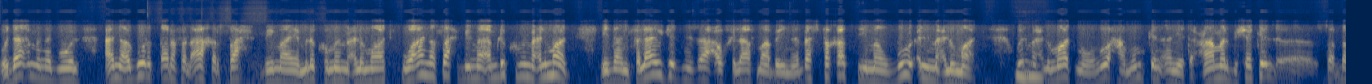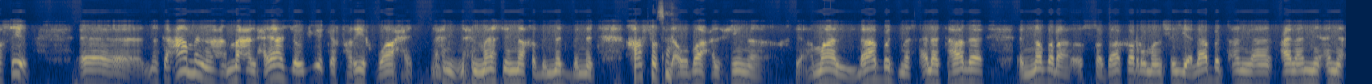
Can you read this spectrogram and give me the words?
ودائما أقول أنا أقول الطرف الآخر صح بما يملكه من معلومات وأنا صح بما أملكه من معلومات. اذا فلا يوجد نزاع أو خلاف ما بيننا بس فقط في موضوع المعلومات. والمعلومات موضوعها ممكن أن يتعامل بشكل آه، بسيط. آه، نتعامل مع الحياة الزوجية كفريق واحد. نحن نحن ما ناخذ بالند بالند. خاصة صح. الأوضاع الحين امال لابد مسألة هذا النظرة الصداقة الرومانسية. لابد أن على أني أنا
